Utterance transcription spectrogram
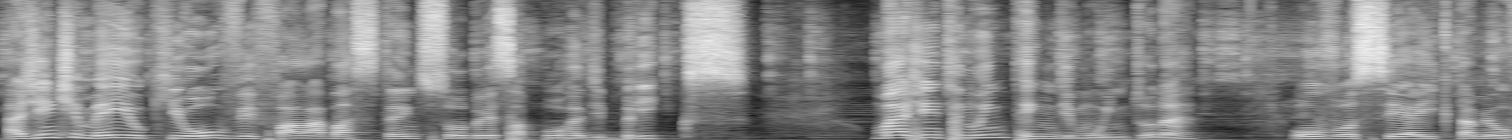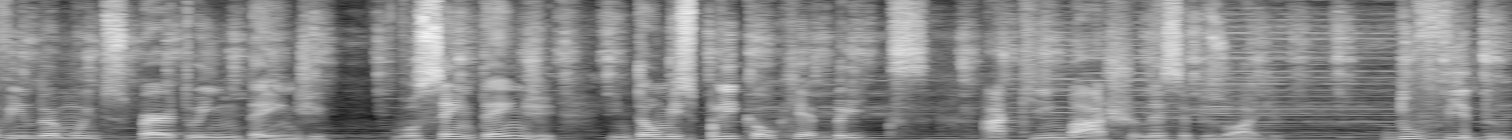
A gente meio que ouve falar bastante sobre essa porra de BRICS, mas a gente não entende muito, né? Ou você aí que tá me ouvindo é muito esperto e entende? Você entende? Então me explica o que é BRICS aqui embaixo nesse episódio. Duvido.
